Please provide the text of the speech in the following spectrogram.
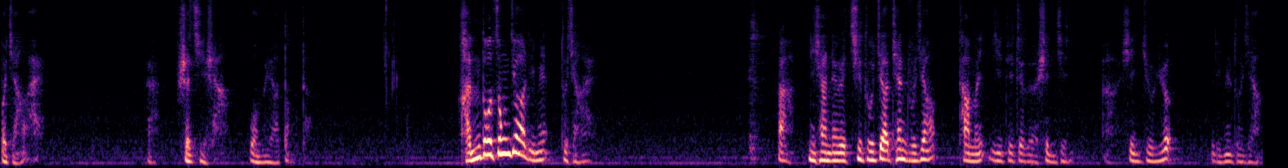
不讲爱，哎，实际上我们要懂得，很多宗教里面都讲爱，啊，你像那个基督教、天主教，他们译的这个圣经啊，《新旧约》里面都讲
